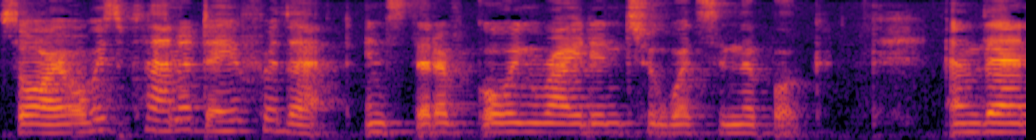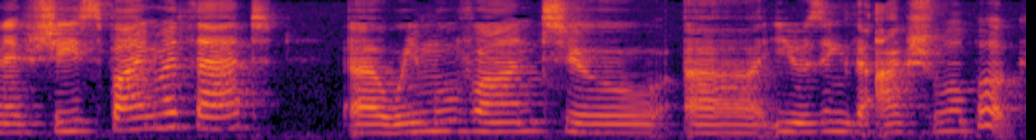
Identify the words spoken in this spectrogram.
So I always plan a day for that instead of going right into what's in the book. And then if she's fine with that, uh, we move on to uh, using the actual book.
